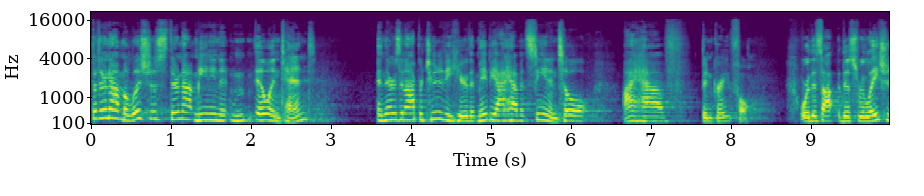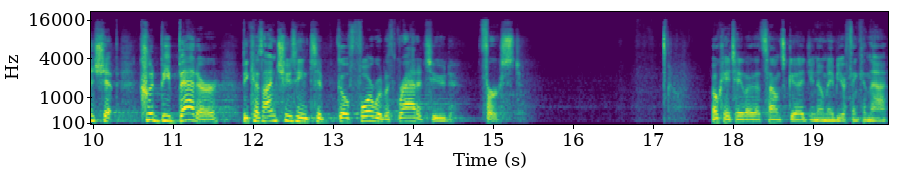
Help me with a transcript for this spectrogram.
but they're not malicious. They're not meaning ill intent. And there's an opportunity here that maybe I haven't seen until I have been grateful. Or this, this relationship could be better because I'm choosing to go forward with gratitude first. Okay, Taylor, that sounds good. You know, maybe you're thinking that.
